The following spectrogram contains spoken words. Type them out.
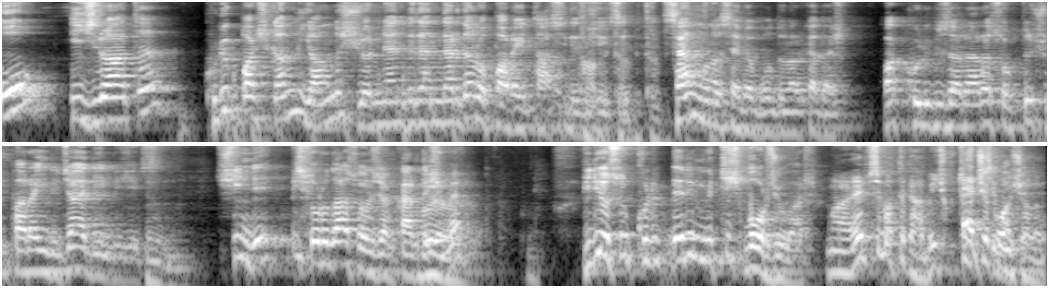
o icraatı kulüp başkanını yanlış yönlendirenlerden o parayı tahsil edeceksin. Sen buna sebep oldun arkadaş. Bak kulübü zarara soktun şu parayı rica edeyim diyeceksin. Şimdi bir soru daha soracağım kardeşime. Buyurun. Biliyorsun kulüplerin müthiş borcu var. Ha, hepsi batık abi. Hiç Türkçe Hepsi konuşalım.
